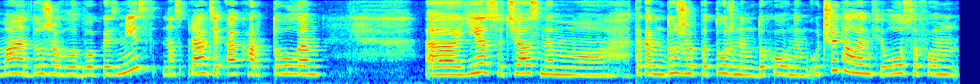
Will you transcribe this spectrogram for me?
має дуже глибокий зміст. Насправді, Екхарт Толе є сучасним е, таким дуже потужним духовним учителем, філософом.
